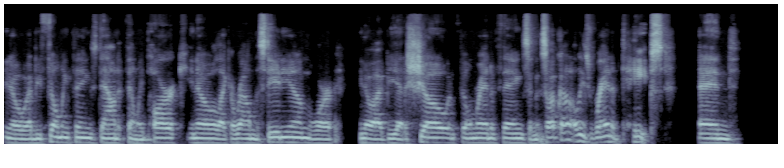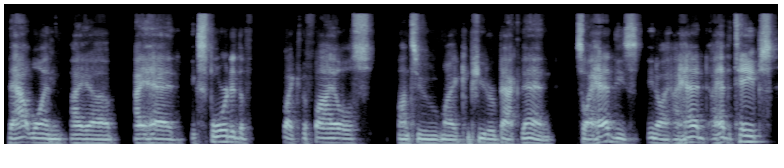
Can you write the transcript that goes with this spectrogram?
you know, I'd be filming things down at Fenway Park, you know, like around the stadium, or you know, I'd be at a show and film random things, and so I've got all these random tapes. And that one, I uh, I had exported the like the files onto my computer back then. So I had these, you know, I, I had I had the tapes,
